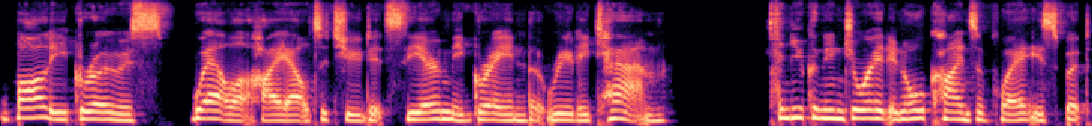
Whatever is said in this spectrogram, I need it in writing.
barley grows well at high altitude. It's the only grain that really can. And you can enjoy it in all kinds of ways, but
